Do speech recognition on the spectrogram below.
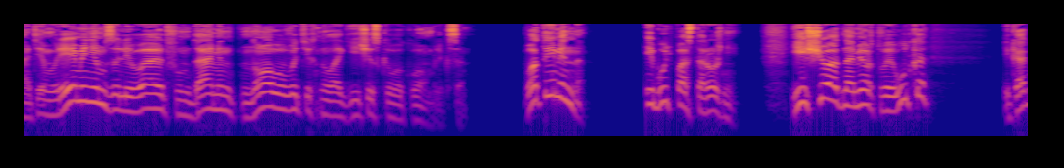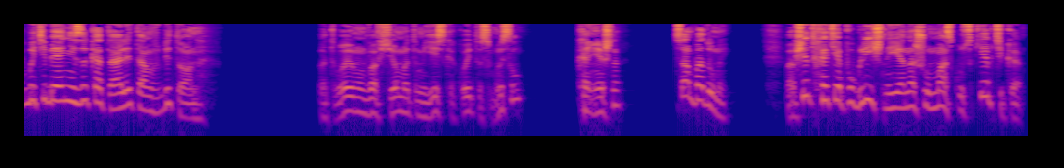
А тем временем заливают фундамент нового технологического комплекса. Вот именно. И будь поосторожней. Еще одна мертвая утка, и как бы тебя ни закатали там в бетон. По-твоему, во всем этом есть какой-то смысл? Конечно. Сам подумай. Вообще-то, хотя публично я ношу маску скептика,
